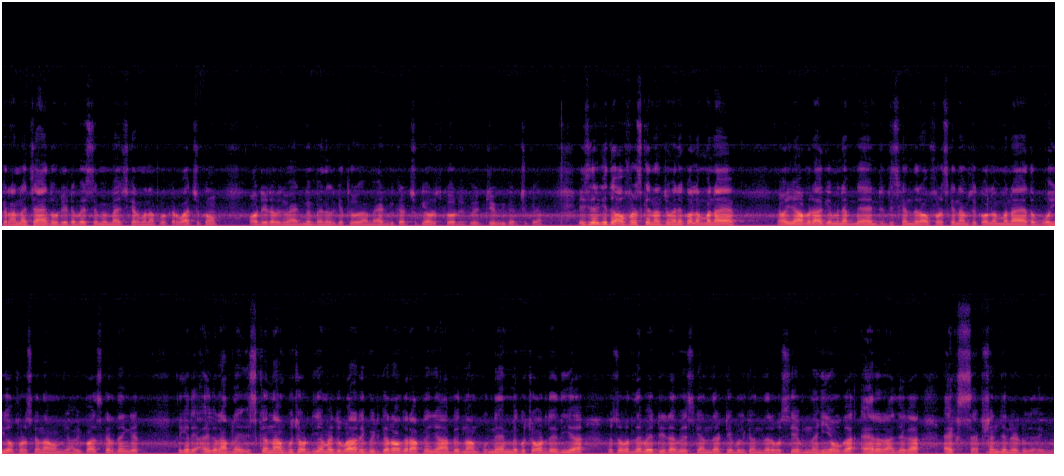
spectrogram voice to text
कराना चाहें तो डेटाबेस से मैं मैच करवाना आपको करवा चुका हूँ और डेटाबेस में एडमिन पैनल के थ्रू हम ऐड भी कर चुके हैं और उसको रिट्रीव भी कर चुके हैं। इसी तरीके से ऑफर्स के नाम से मैंने कॉलम बनाया और यहाँ पर आके मैंने अपने एंटिटीज़ के अंदर ऑफर्स के नाम से कॉलम बनाया तो वही ऑफर्स का नाम हम यहाँ भी पास कर देंगे। ठीक है, अगर आपने इसका नाम कुछ और दिया, मैं दोबारा रिपीट कर रहा हूँ, अगर आपने यहाँ पे नाम नेम में कुछ और दे दिया तो उसका मतलब है डेटाबेस के अंदर टेबल के अंदर वो सेव नहीं होगा एरर आ जाएगा एक्सेप्शन जनरेट हो जाएगी।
